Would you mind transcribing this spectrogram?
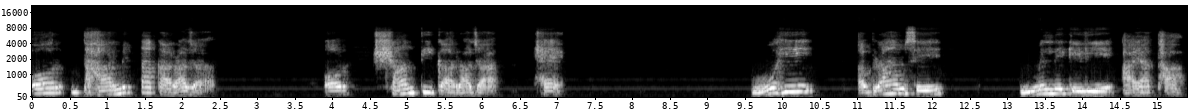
और धार्मिकता का राजा और शांति का राजा है। वही अब्राहम से मिलने के लिए आया था।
